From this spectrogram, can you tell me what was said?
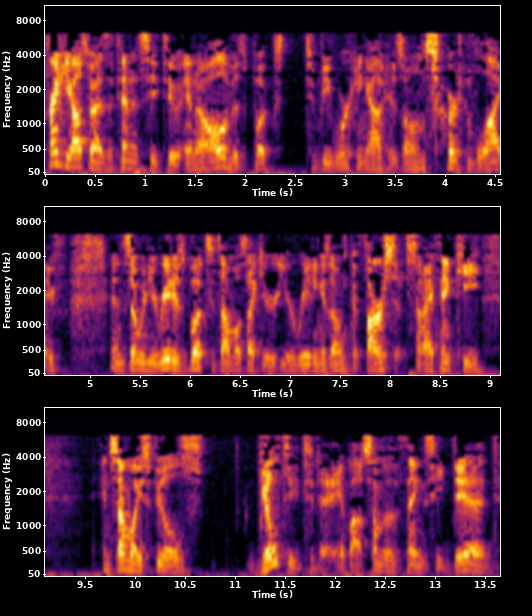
Frankie also has a tendency to in all of his books to be working out his own sort of life. And so when you read his books, it's almost like you're you're reading his own catharsis. And I think he, in some ways, feels guilty today about some of the things he did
